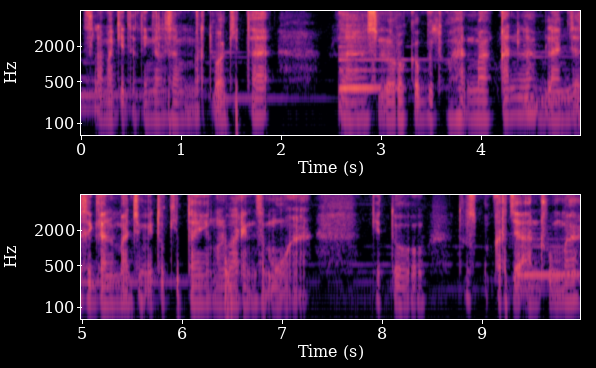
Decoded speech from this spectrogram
selama kita tinggal sama mertua kita uh, seluruh kebutuhan makan lah belanja segala macam itu kita yang ngeluarin semua gitu. Terus pekerjaan rumah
